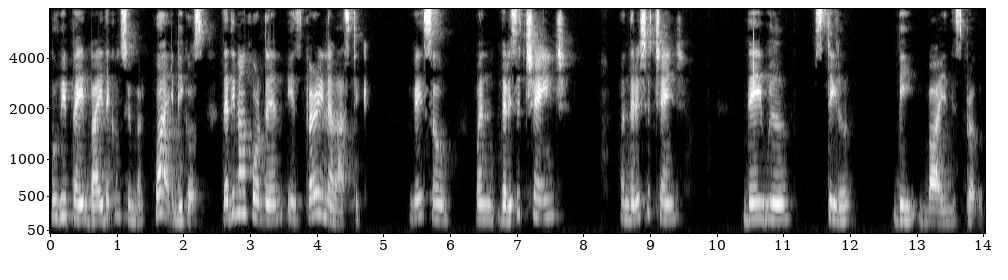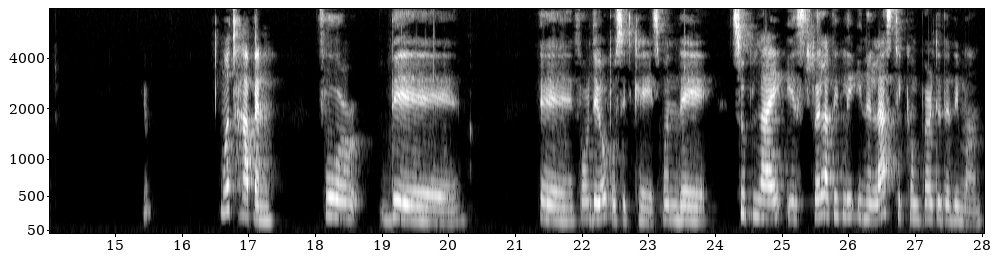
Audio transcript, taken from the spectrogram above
will be paid by the consumer. Why? Because the demand for them is very inelastic. Okay, so when there is a change, when there is a change, they will still be buying this product. Yep. What happened for the uh, for the opposite case when the supply is relatively inelastic compared to the demand?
